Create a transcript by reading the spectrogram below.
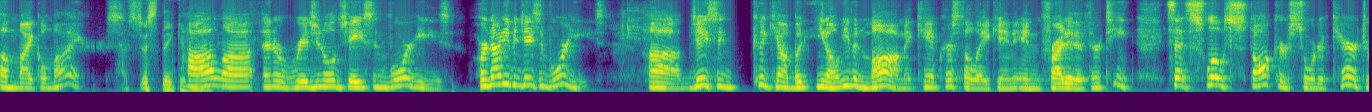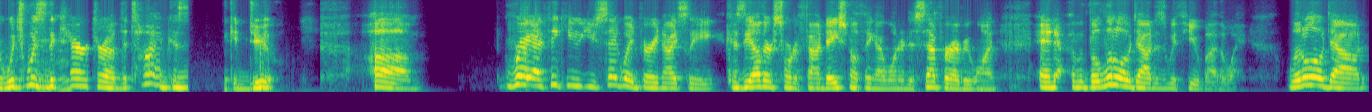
a Michael Myers. I was just thinking, a that. la an original Jason Voorhees, or not even Jason Voorhees, um, Jason could count, but you know, even mom at Camp Crystal Lake in, in Friday the 13th, it's that slow stalker sort of character, which was mm-hmm. the character of the time because they could do. Um, Ray, I think you you segued very nicely because the other sort of foundational thing I wanted to set for everyone, and the little O'Dowd is with you, by the way. Little O'Dowd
